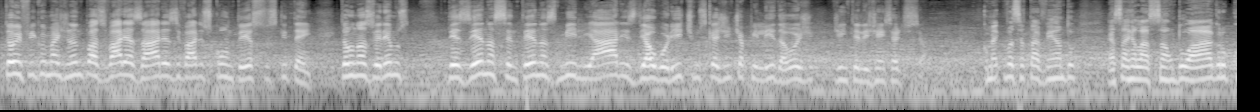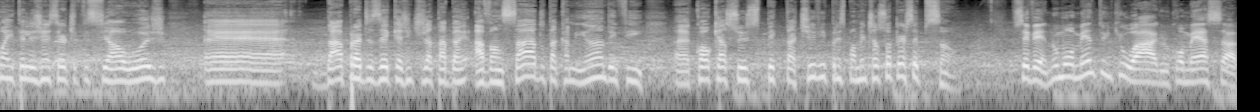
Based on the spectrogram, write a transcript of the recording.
Então eu fico imaginando para as várias áreas e vários contextos que tem. Então nós veremos dezenas, centenas, milhares de algoritmos que a gente apelida hoje de inteligência artificial. Como é que você está vendo essa relação do agro com a inteligência artificial hoje? É, dá para dizer que a gente já está avançado, está caminhando, enfim, é, qual que é a sua expectativa e principalmente a sua percepção? Você vê, no momento em que o agro começa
